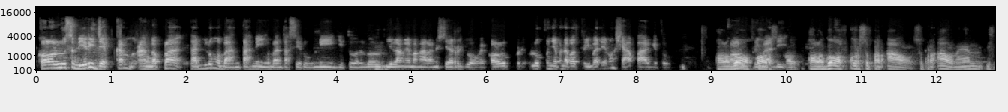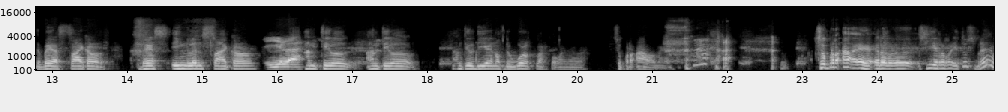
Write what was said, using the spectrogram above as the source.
Kalau lu sendiri Jack kan anggaplah tadi lu ngebantah nih ngebantah si Rooney gitu. Lu Hmm. bilang emang Alan Shearer juga oke. Kalau lu, lu punya pendapat pribadi emang siapa gitu? kalau gue of course pribadi. kalau- kalau gue of course Super Al Super Al man is the best striker best England striker Gila. until until until the end of the world lah pokoknya lah. Super Al man. Super A eh er- Shearer itu sebenarnya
